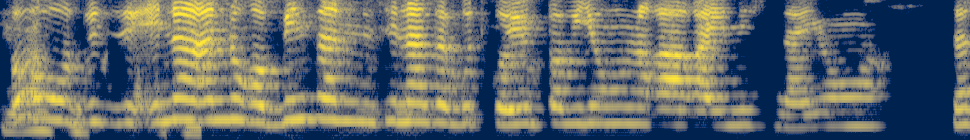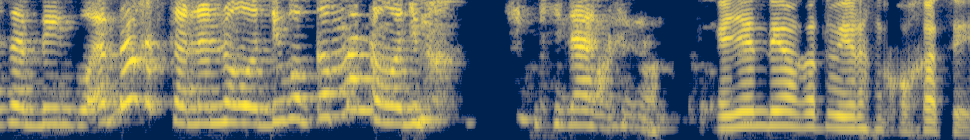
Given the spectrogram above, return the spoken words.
You Oo, answer. inaano ko, minsan sinasagot ko yung pag yung nakakainis na, yung sasabihin ko, eh bakit ka nanood? Di wag ka manood. Di ba? Ginaganon ko. Ganyan din ang katwiran ko kasi.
